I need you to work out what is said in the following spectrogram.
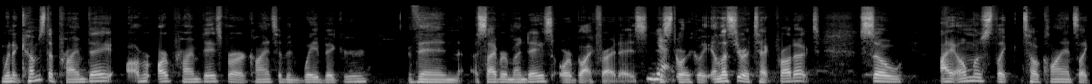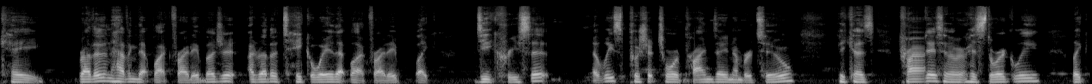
when it comes to Prime Day, our, our Prime Days for our clients have been way bigger than Cyber Mondays or Black Fridays yes. historically, unless you're a tech product. So I almost like tell clients like, hey, rather than having that Black Friday budget, I'd rather take away that Black Friday like decrease it, at least push it toward Prime Day number two, because Prime Days have historically, like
